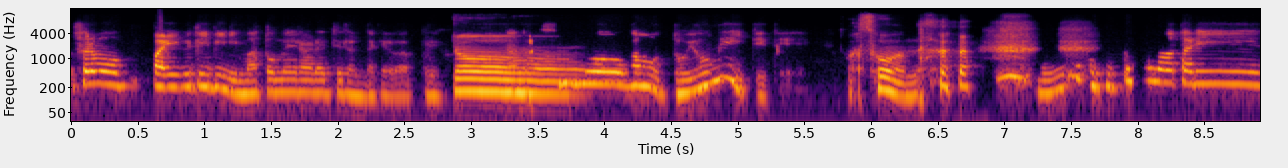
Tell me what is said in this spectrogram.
それもパリーグ TV にまとめられてるんだけど、やっぱり、あなんか、信ー号がもうどよめいてて、あ、そうなんだ。ここのあたり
